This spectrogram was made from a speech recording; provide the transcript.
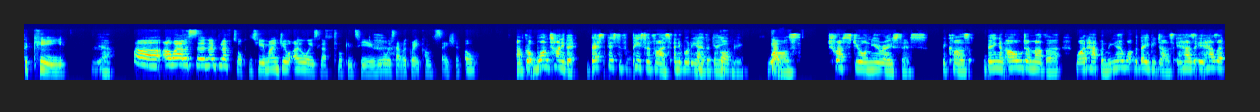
the key. Yeah. Oh, oh, Alison, I've loved talking to you. Mind you, I always love talking to you. We always have a great conversation. Oh, I've got one tiny bit. Best piece of, piece of advice anybody oh, ever gave me was go. trust your neurosis. Because being an older mother, what happened? You know what the baby does? It has it has a,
